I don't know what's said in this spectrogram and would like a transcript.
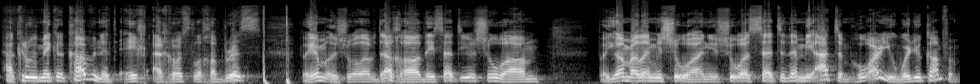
How could we make a covenant? They said to Yeshua, Yeshua, and Yeshua said to them, Mi'atim, who are you? Where do you come from?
